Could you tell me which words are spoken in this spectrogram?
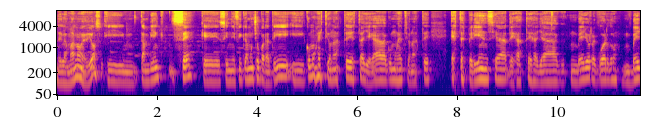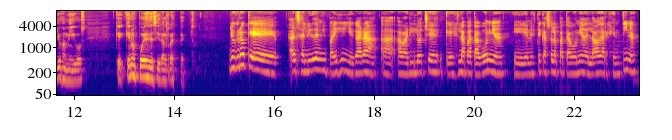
de la mano de Dios y también sé que significa mucho para ti y cómo gestionaste esta llegada, cómo gestionaste esta experiencia, dejaste allá bellos recuerdos, bellos amigos. ¿Qué, qué nos puedes decir al respecto? Yo creo que al salir de mi país y llegar a, a, Bariloche, que es la Patagonia, y en este caso la Patagonia del lado de Argentina,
